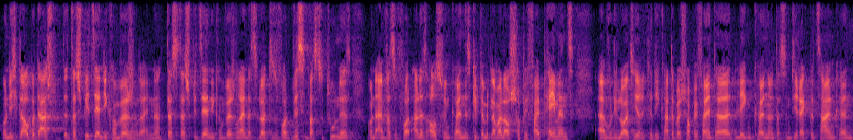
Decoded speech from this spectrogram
Und ich glaube, da, das spielt sehr in die Conversion rein. Ne? Das, das spielt sehr in die Conversion rein, dass die Leute sofort wissen, was zu tun ist und einfach sofort alles ausfüllen können. Es gibt ja mittlerweile auch Shopify Payments, äh, wo die Leute ihre Kreditkarte bei Shopify hinterlegen können und das dann direkt bezahlen können.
